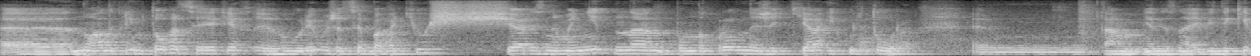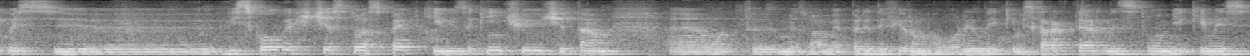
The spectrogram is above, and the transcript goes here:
Е, Ну, але крім того, це, як я е, говорив, вже це багатюща різноманітна повнокровне життя і культура. Ем, Там, я не знаю, від якихось е, військових чисто аспектів і закінчуючи там, е, от е, ми з вами перед ефіром говорили, якимось характерництвом, якимись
